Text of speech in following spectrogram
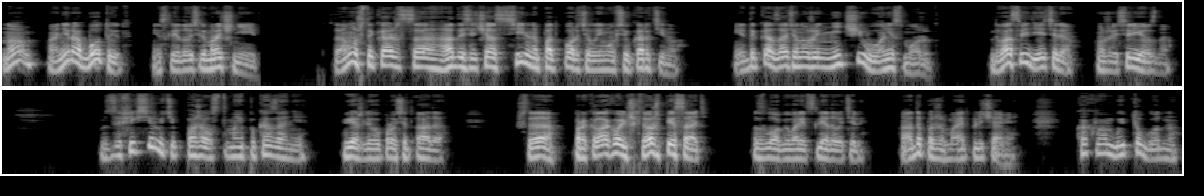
но они работают, и следователь мрачнеет. Потому что, кажется, Ада сейчас сильно подпортила ему всю картину. И доказать он уже ничего не сможет. Два свидетеля, уже серьезно. «Зафиксируйте, пожалуйста, мои показания», — вежливо просит Ада. «Что, про колокольчик тоже писать?» — зло говорит следователь. Ада пожимает плечами. «Как вам будет угодно.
